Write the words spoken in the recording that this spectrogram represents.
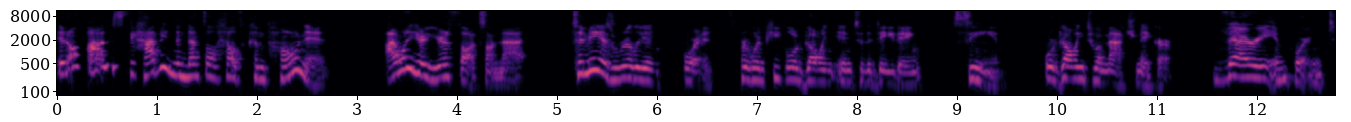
in all honesty, having the mental health component, I want to hear your thoughts on that. To me, is really important for when people are going into the dating scene or going to a matchmaker very important.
